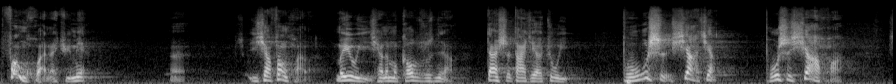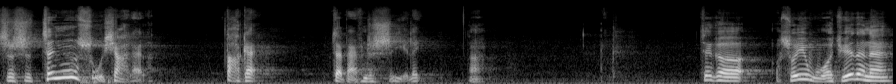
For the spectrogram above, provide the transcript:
放缓的局面，嗯，一下放缓了，没有以前那么高速增长。但是大家要注意，不是下降，不是下滑，只是增速下来了，大概在百分之十以内啊。这个，所以我觉得呢，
